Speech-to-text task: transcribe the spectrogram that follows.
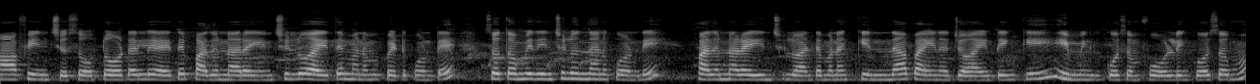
హాఫ్ ఇంచ్. సో టోటల్లీ అయితే పదిన్నర ఇంచులు అయితే మనము పెట్టుకుంటే సో తొమ్మిది ఇంచులు ఉందనుకోండి పదిన్నర ఇంచులు. అంటే మనం కింద పైన జాయింటింగ్కి హిమ్మింగ్ కోసం ఫోల్డింగ్ కోసము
